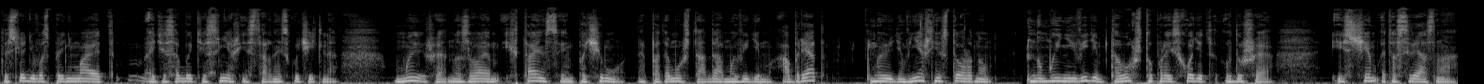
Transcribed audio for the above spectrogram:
То есть люди воспринимают эти события с внешней стороны исключительно. Мы же называем их таинствами. Почему? Потому что, да, мы видим обряд, мы видим внешнюю сторону, но мы не видим того, что происходит в душе, и с чем это связано,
